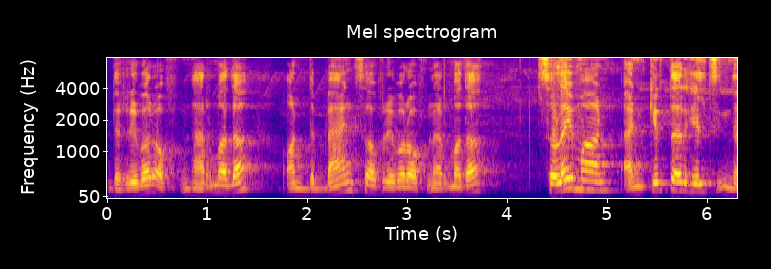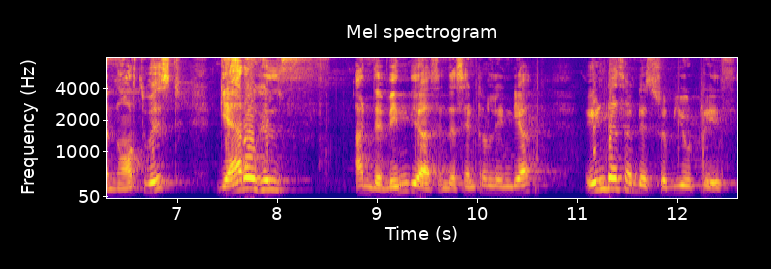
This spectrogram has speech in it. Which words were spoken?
the river of Narmada on the banks of river of Narmada, Sulaiman and Kirtar hills in the northwest, Garo hills and the Vindhyas in the central India, Indus and its tributaries,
